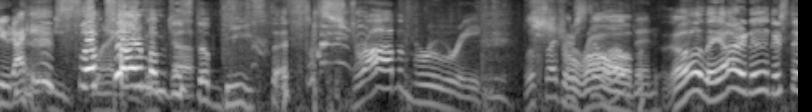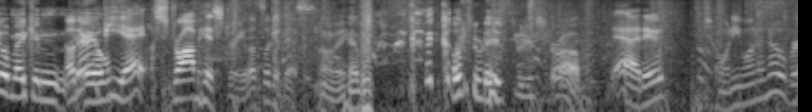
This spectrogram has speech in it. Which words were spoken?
Dude, I hate when you. when I get Sometime I'm just a beast. That's Straub Brewery. Looks like they're still open. Oh, they are, dude. They're still making. Oh, they're ales. in PA. Straub history. Let's look at this. Oh, they have. Go through the history of Straub. Yeah, dude. 21 and over.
